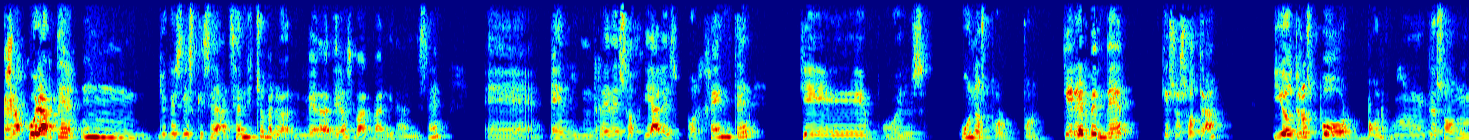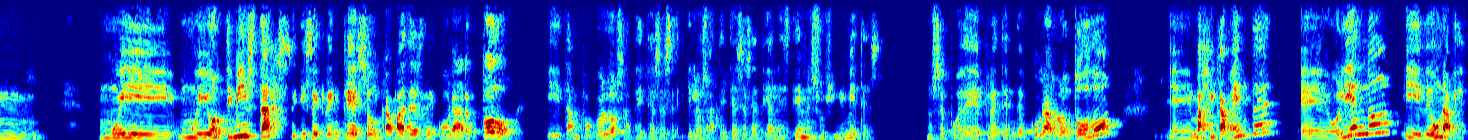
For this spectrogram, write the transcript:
Pero curarte, yo qué sé, es que se, han dicho verdaderas barbaridades ¿eh? ¿eh? en redes sociales por gente que, pues, unos por, querer vender, que eso es otra, y otros por, que son muy, muy optimistas y se creen que son capaces de curar todo. Y tampoco los aceites, y los aceites esenciales tienen sus límites. No se puede pretender curarlo todo eh, mágicamente, eh, oliendo y de una vez.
